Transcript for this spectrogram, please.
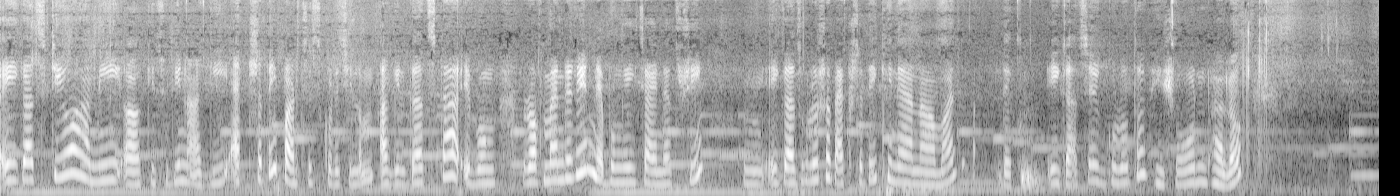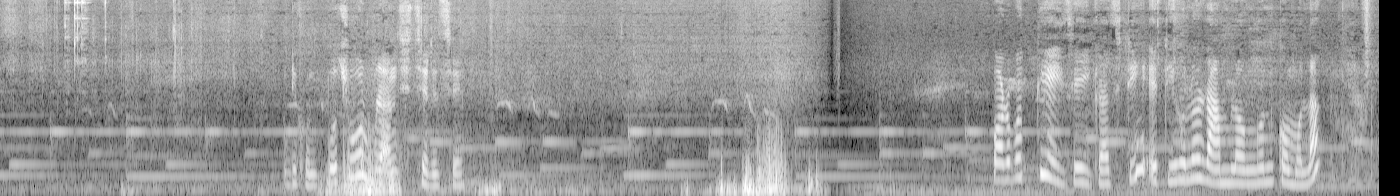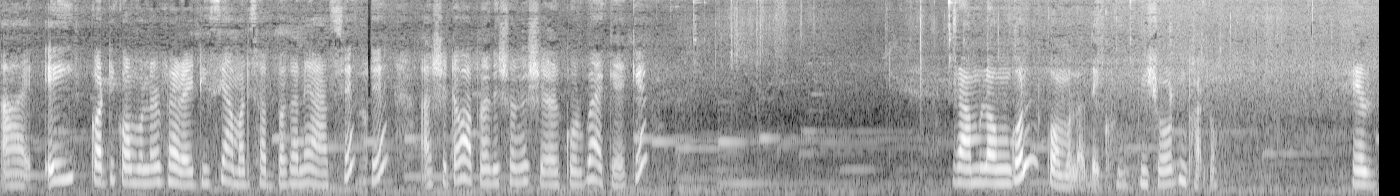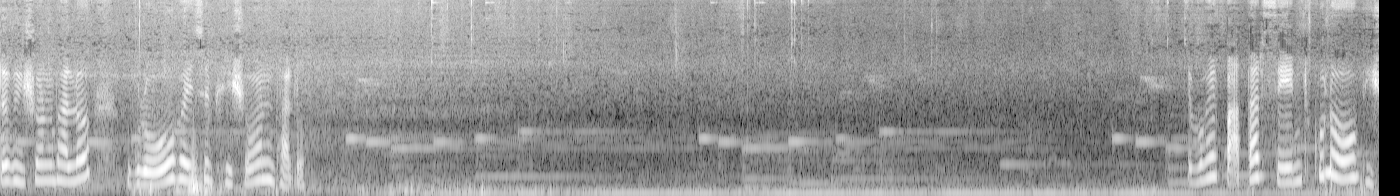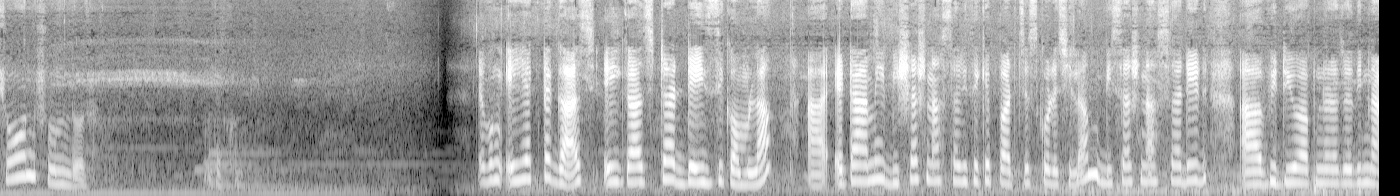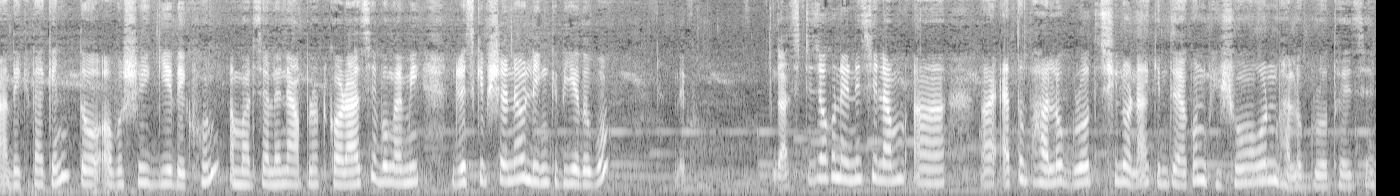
এই গাছটিও আমি কিছুদিন আগেই একসাথেই পারচেস করেছিলাম। আগের গাছটা এবং রফ ম্যান্ডারিন এবং এই চায়না থ্রি এই গাছগুলো সব একসাথেই কিনে আনা আমার। দেখুন, এই গাছের গুঁড়ো তো ভীষণ ভালো। দেখুন, প্রচুর ব্রাঞ্চ ছেড়েছে। পরবর্তী এই যে এই গাছটি, এটি হলো রামলঙ্গন কমলা। এই কটি কমলার ভ্যারাইটিসই আমার ছাদ বাগানে আছে। আর সেটাও আপনাদের সঙ্গে শেয়ার করব একে একে। রামলঙ্গন কমলা, দেখুন, ভীষণ ভালো। হেলথও ভীষণ ভালো গ্রো হয়েছে ভীষণ ভালো। এবং এর পাতার সেন্টগুলো ভীষণ সুন্দর। দেখুন। এবং এই একটা গাছ, এই গাছটা ডেইজি কমলা। এটা আমি বিশ্বাস নার্সারি থেকে পারচেস করেছিলাম। বিশ্বাস নার্সারির ভিডিও আপনারা যদি না দেখে থাকেন, তো অবশ্যই গিয়ে দেখুন। আমার চ্যানেলে আপলোড করা আছে এবং আমি ডিসক্রিপশানেও লিংক দিয়ে দেবো। দেখুন। গাছটি যখন এনেছিলাম এত ভালো গ্রোথ ছিল না, কিন্তু এখন ভীষণ ভালো গ্রোথ হয়েছে।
